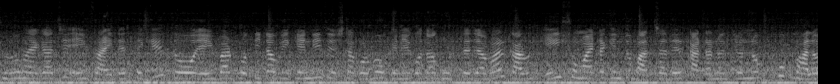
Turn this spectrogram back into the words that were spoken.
শুরু হয়ে গেছে এই ফ্রাইডে থেকে। তো এইবার প্রতিটা উইকেন্ডেই চেষ্টা করব ওকে নিয়ে কোথাও ঘুরতে যাওয়ার, কারণ এই সময়টা কিন্তু বাচ্চাদের কাটানোর জন্য খুব ভালো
